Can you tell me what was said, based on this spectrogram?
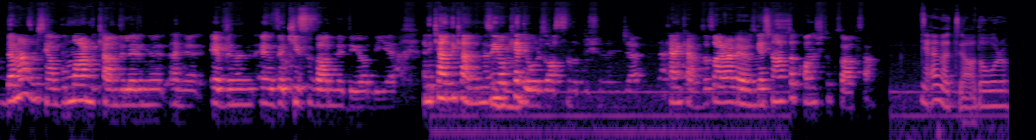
demez misin? Yani bunlar mı kendilerini hani evrenin en zekisi zannediyor diye. Hani kendi kendimizi yok ediyoruz aslında düşününce kendi kendimize zarar veriyoruz Evet. geçen hafta konuştuk zaten Ya evet ya doğru.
